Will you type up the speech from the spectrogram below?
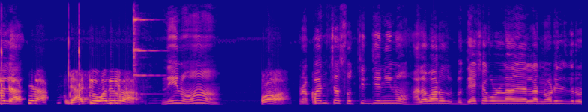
ಇಲ್ಲ. ಜಾಸ್ತಿನ ಜಾಸ್ತಿ ಓದಿಲ್ರ? ನೀನು ಓ. ಪ್ರಪಂಚ ಸುತ್ತಿದ್ಯ ನೀನು? ಹಲವಾರು ದೇಶಗಳನ್ನ ಎಲ್ಲ ನೋಡಿದ್ರು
